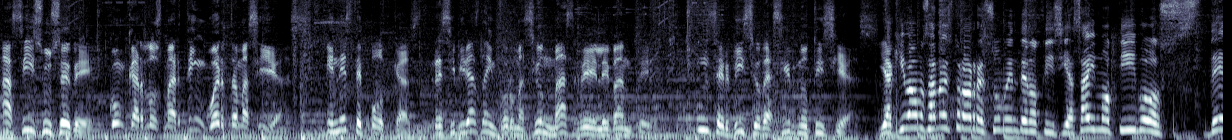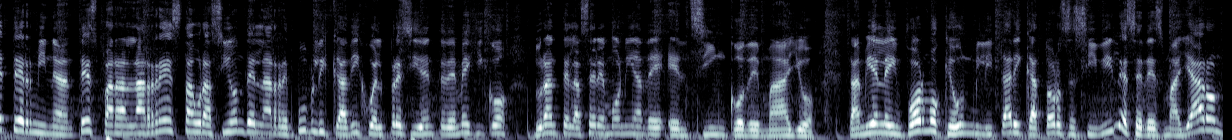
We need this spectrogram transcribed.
Así sucede con Carlos Martín Huerta Macías. En este podcast recibirás la información más relevante. Un servicio de Asir Noticias. Y aquí vamos a nuestro resumen de noticias. Hay motivos determinantes para la restauración de la República, dijo el presidente de México durante la ceremonia del 5 de mayo. También le informo que un militar y 14 civiles se desmayaron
